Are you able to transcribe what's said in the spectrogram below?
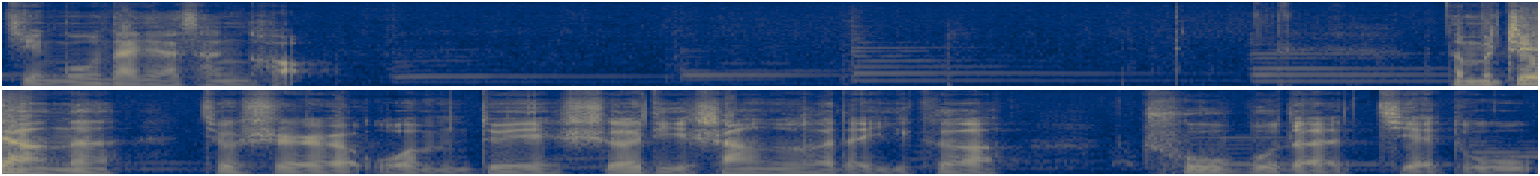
仅供大家参考。那么这样呢，就是我们对舌底上颚的一个初步的解读。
